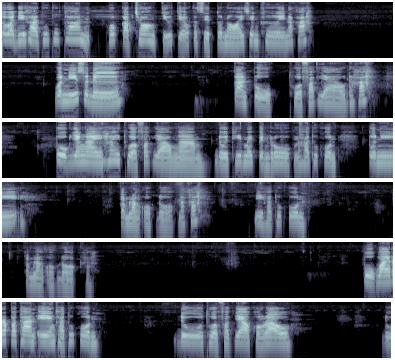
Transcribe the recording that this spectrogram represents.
สวัสดีค่ะทุกทุกๆท่าน พบกับช่องจิ๋วเจ๋ยวเกษตรตัวน้อยเช่นเคยนะคะ วันนี้เสนอ การปลูกถั่วฟักยาวนะคะ ปลูกยังไงให้ถั่วฟักยาวงาม โดยที่ไม่เป็นโรคนะคะ ทุกคนตัวนี้กำลังออกดอกนะคะ นี่ค่ะทุกคนกำลังออกดอกค่ะ ปลูกไว้รับประทานเองค่ะ ทุกคน ดูถั่วฝักยาวของเราดู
